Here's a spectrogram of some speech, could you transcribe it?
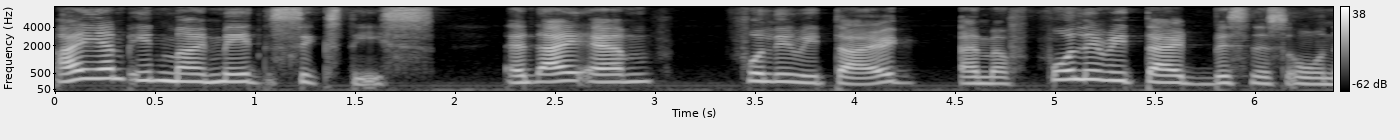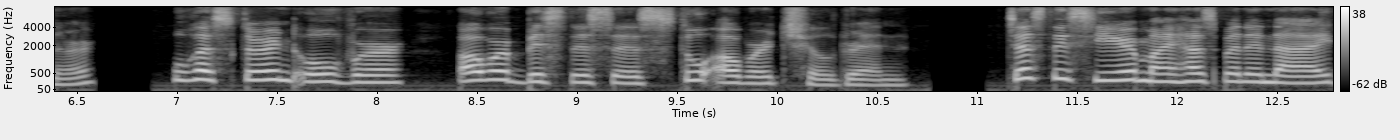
I am in my mid 60s and I am fully retired I'm a fully retired business owner who has turned over our businesses to our children. Just this year, my husband and I,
